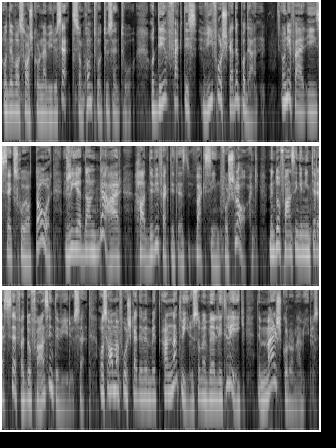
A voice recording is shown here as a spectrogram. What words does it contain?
Och det var sars-coronaviruset som kom 2002. Och det är faktiskt, vi forskade på den ungefär i 6, 7, 8 år. Redan där hade vi faktiskt ett vaccinförslag. Men då fanns ingen intresse för då fanns inte viruset. Och så har man forskat även med ett annat virus som är väldigt lik, det mers coronavirus.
